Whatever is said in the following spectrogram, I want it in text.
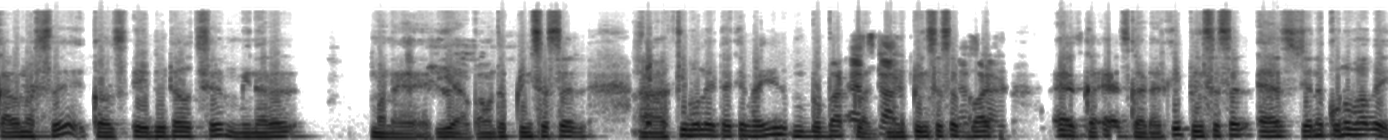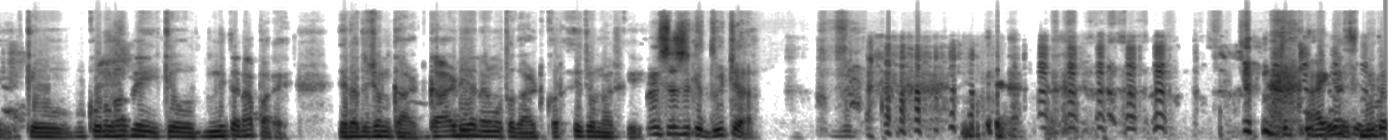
কারণ আছে বিকজ এই দুইটা হচ্ছে মিনারের মানে ইয়া আমাদের প্রিন্সেসের কি বলে এটাকে ভাই? বাট প্লাগ Asgard, মানে প্রিন্সেসের বাট। অ্যাসগার্ড আর কি। প্রিন্সেসের অ্যাস যেন কোনোভাবেই কেউ কোনোভাবেই কেউ নিতে না পারে। এরা দুজন গার্ড গার্ডিয়ানের মতো গার্ড করে এই জন্য আর কি। প্রিন্সেস কি দুইটা। আই গেস নিতে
